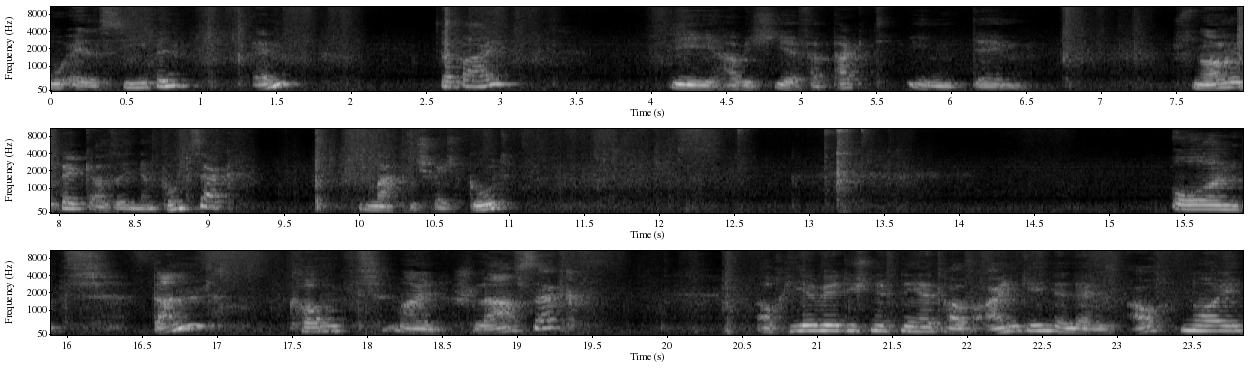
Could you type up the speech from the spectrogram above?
UL7M dabei. Die habe ich hier verpackt in dem Snorkelback, also in dem Pumpsack. Die macht sich recht gut. Und dann kommt mein Schlafsack. Auch hier werde ich nicht näher drauf eingehen, denn der ist auch neu.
